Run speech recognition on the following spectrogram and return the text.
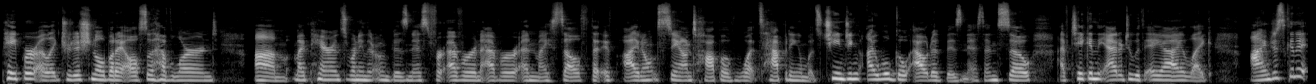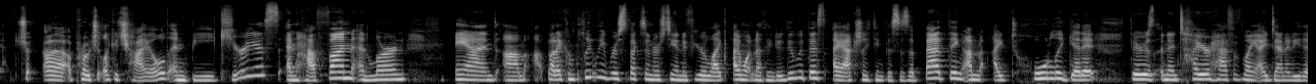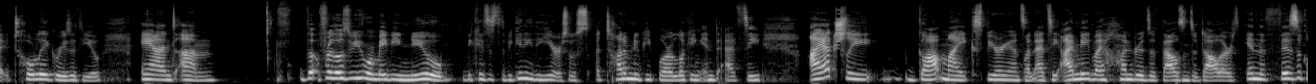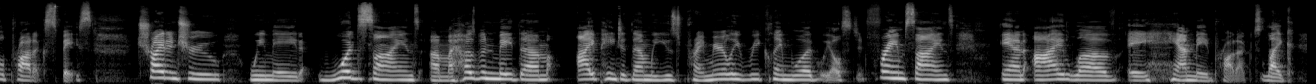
paper. I like traditional, but I also have learned um, my parents running their own business forever and ever, and myself that if I don't stay on top of what's happening and what's changing, I will go out of business. And so I've taken the attitude with AI like, I'm just going to uh, approach it like a child and be curious and have fun and learn. And um, but I completely respect and understand if you're like, I want nothing to do with this. I actually think this is a bad thing. I'm I totally get it. There's an entire half of my identity that totally agrees with you. And um the, for those of you who are maybe new, because it's the beginning of the year, so a ton of new people are looking into Etsy. I actually got my experience on Etsy. I made my hundreds of thousands of dollars in the physical product space. Tried and true. We made wood signs. Um, my husband made them. I painted them. We used primarily reclaimed wood. We also did frame signs. And I love a handmade product, like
